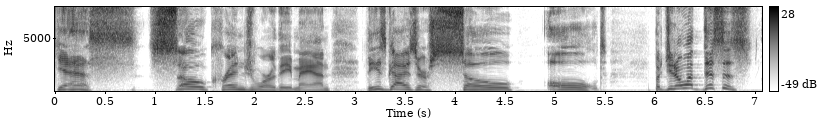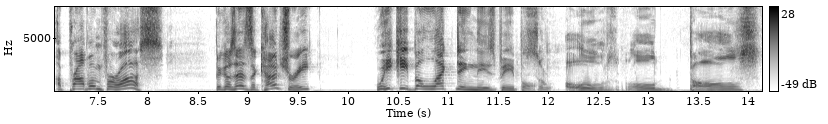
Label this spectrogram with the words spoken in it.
Yes. So cringeworthy, man. These guys are so old. But you know what? This is a problem for us because as a country, we keep electing these people. So old, old balls.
